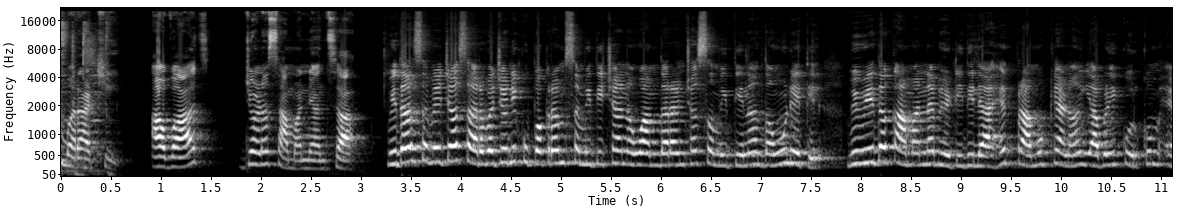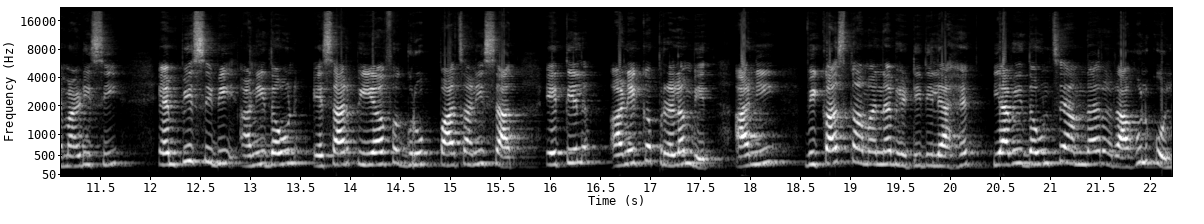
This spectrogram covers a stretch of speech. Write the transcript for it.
मराठी. आवाज जनसामान्यांचा. विधानसभेच्या सार्वजनिक उपक्रम समितीच्या नऊ आमदारांच्या समितीनं दौंड येथील विविध कामांना भेटी दिल्या आहेत. प्रामुख्यानं यावेळी Kurkum M I D C M P C B आणि Daund S R P F group पाच आणि सात येथील अनेक प्रलंबित आणि विकास कामांना भेटी दिल्या आहेत. यावेळी दौंडचे आमदार राहुल कुल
